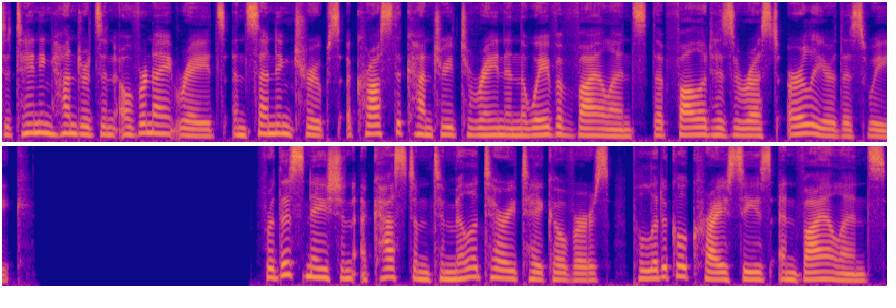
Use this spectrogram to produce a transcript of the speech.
detaining hundreds in overnight raids and sending troops across the country to rein in the wave of violence that followed his arrest earlier this week. For this nation accustomed to military takeovers, political crises, and violence,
